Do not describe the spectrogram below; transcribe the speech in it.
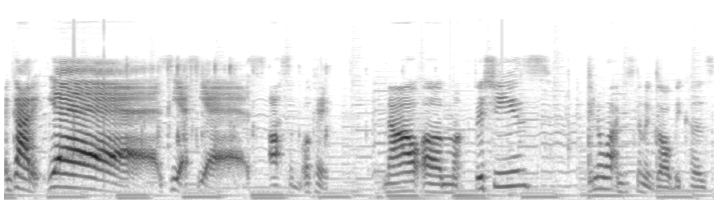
I got it. Yes! Yes, yes. Awesome. Okay. Now, um, fishies. You know what? I'm just gonna go because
